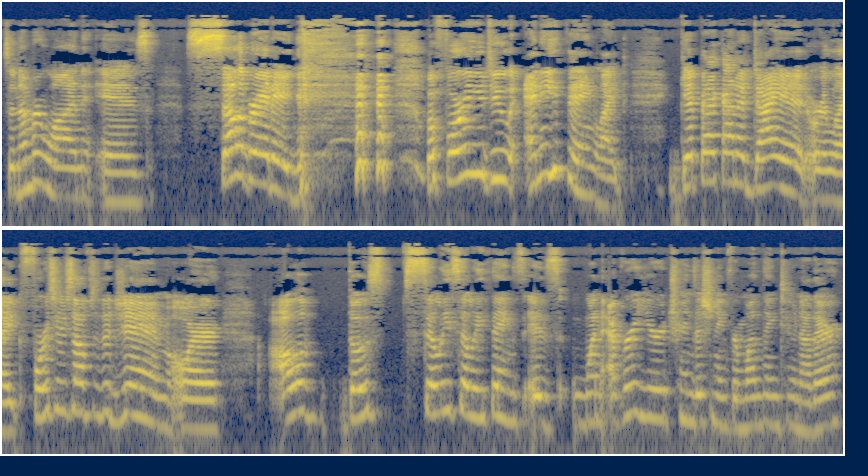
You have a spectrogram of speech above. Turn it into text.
So number one is celebrating. Before you do anything like get back on a diet or like force yourself to the gym or all of those silly, silly things is whenever you're transitioning from one thing to another,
